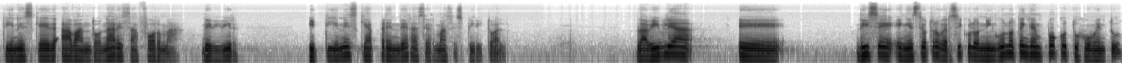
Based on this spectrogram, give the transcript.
tienes que abandonar esa forma de vivir y tienes que aprender a ser más espiritual. La Biblia eh, dice en este otro versículo, ninguno tenga en poco tu juventud,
